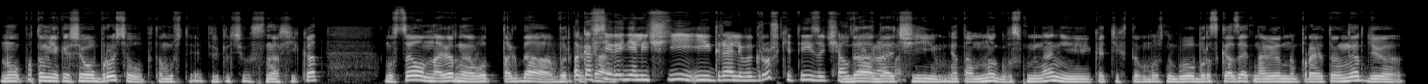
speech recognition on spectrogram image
ну, потом я, конечно, его бросил, потому что я переключился на архикад. Но в целом, наверное, вот тогда в РКК... Пока все гоняли чьи и играли в игрушки, ты изучал Да, программы. да, чьи. У меня там много воспоминаний каких-то, можно было бы рассказать, наверное, про эту энергию.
